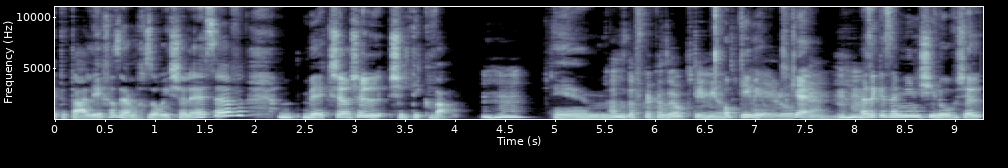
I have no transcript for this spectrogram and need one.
את התהליך הזה המחזורי של עשב בהקשר של, של תקווה. אז זה דווקא כזה אופטימיות. אופטימיות, כאילו, כן. כן. אז זה כזה מין שילוב של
